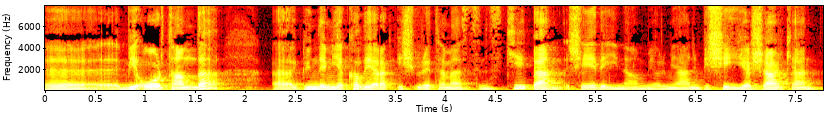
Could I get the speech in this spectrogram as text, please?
e, bir ortamda e, gündemi yakalayarak iş üretemezsiniz ki ben şeye de inanmıyorum. Yani bir şey yaşarken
